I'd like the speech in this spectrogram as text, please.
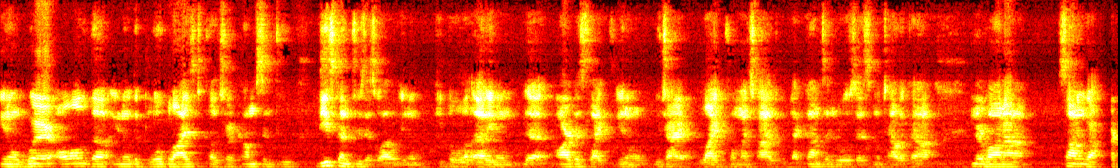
you know where all the you know the globalized culture comes into these countries as well. You know people uh, you know the artists like you know which I liked from my childhood like Guns N' Roses, Metallica, Nirvana, Soundgarden.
